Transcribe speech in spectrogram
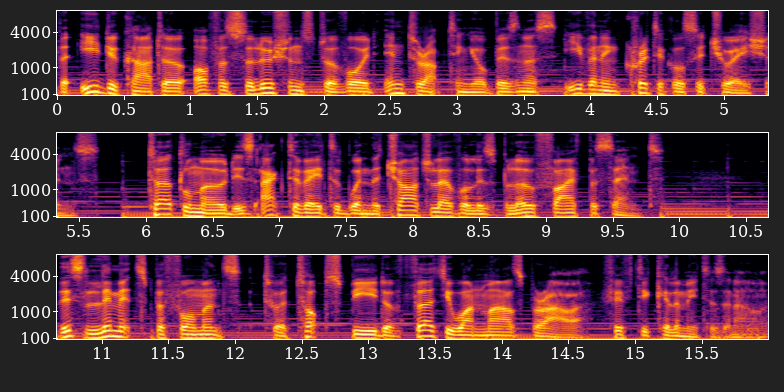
The eDucato offers solutions to avoid interrupting your business even in critical situations. Turtle mode is activated when the charge level is below 5%. This limits performance to a top speed of 31 miles per hour, 50 kilometers an hour,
